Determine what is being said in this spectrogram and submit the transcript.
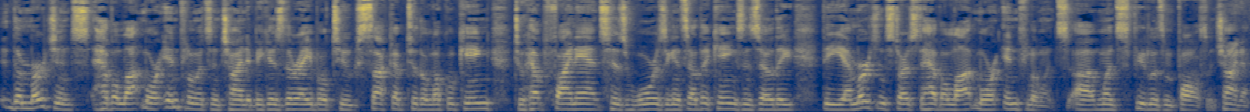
the merchants have a lot more influence in China because they're able to suck up to the local king to help finance his wars against other kings, and so the the uh, merchant starts to have a lot more influence uh, once feudalism falls in China.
